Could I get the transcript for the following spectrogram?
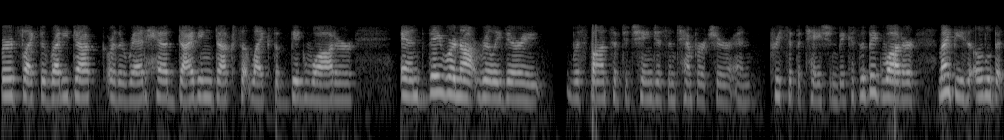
birds like the ruddy duck or the redhead diving ducks that like the big water, and they were not really very responsive to changes in temperature and precipitation because the big water might be a little bit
